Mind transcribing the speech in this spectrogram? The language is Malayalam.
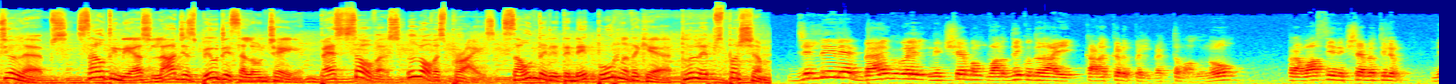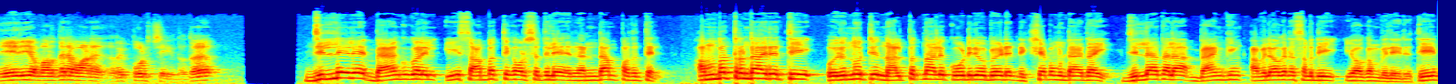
Tulips, South India's largest beauty salon chain. Best service, lowest price. സൗന്ദര്യത്തിന്റെ പൂർണതയ്ക്ക് തുലിപ് സ്പർശം ജില്ലയിലെ ബാങ്കുകളിൽ നിക്ഷേപം വർദ്ധിക്കുന്നതായി കണക്കെടുപ്പിൽ വ്യക്തമാകുന്നു പ്രവാസി നിക്ഷേപത്തിലും നേരിയ വർധനവാണ് റിപ്പോർട്ട് ചെയ്യുന്നത് ജില്ലയിലെ ബാങ്കുകളിൽ ഈ സാമ്പത്തിക വർഷത്തിലെ രണ്ടാം പദത്തിൽ അമ്പത്തിരണ്ടായിരത്തി ഒരുന്നൂറ്റി നാൽപ്പത്തിനാല് കോടി രൂപയുടെ നിക്ഷേപമുണ്ടായതായി ജില്ലാതല ബാങ്കിംഗ് അവലോകന സമിതി യോഗം വിലയിരുത്തി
